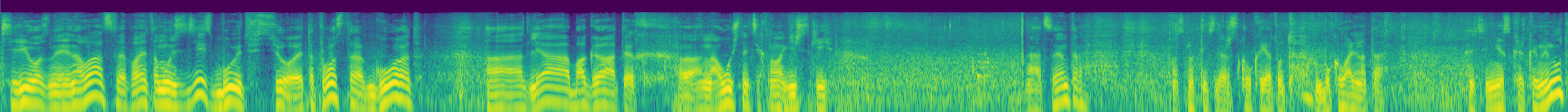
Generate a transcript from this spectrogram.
серьезная реновация, поэтому здесь будет все. Это просто город а, для богатых, научно-технологический а, центр. Вот смотрите, даже сколько я тут буквально-то эти несколько минут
